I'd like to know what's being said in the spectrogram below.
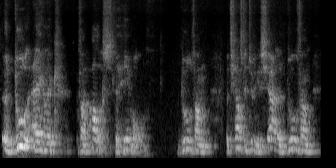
het doel eigenlijk van alles, de hemel. Het doel van het gast natuurlijk is ja, het doel van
